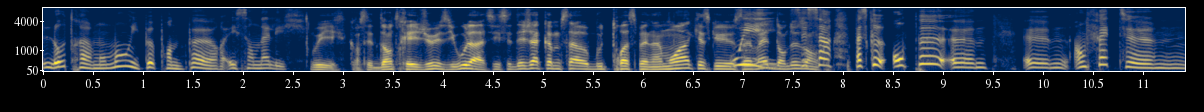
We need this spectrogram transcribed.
l'autre à un moment, il peut prendre peur et s'en aller. Oui, quand c'est d'entrée de jeu, il se dit oula, si c'est déjà comme ça au bout de trois semaines, un mois, qu'est-ce que ça va être dans deux c'est ans ça. Parce que on peut, euh, euh, en fait, euh,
